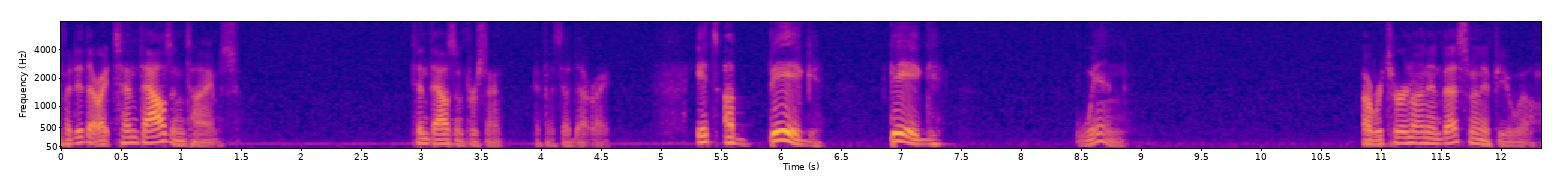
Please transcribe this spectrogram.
if I did that right, 10,000 times. 10,000%, if I said that right. It's a big, big win. A return on investment, if you will.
